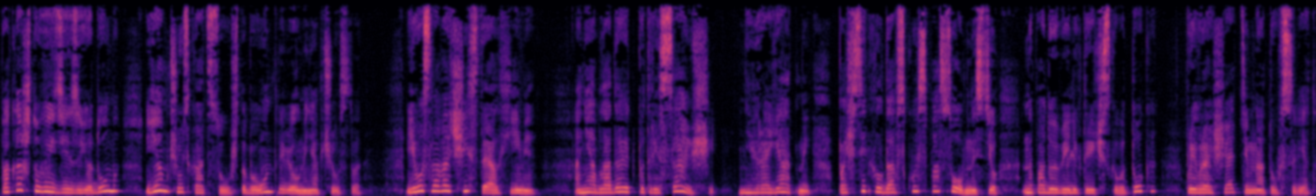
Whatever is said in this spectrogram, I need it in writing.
Пока что, выйдя из ее дома, я мчусь к отцу, чтобы он привел меня в чувство — его слова — чистая алхимия. Они обладают потрясающей, невероятной, почти колдовской способностью наподобие электрического тока превращать темноту в свет.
